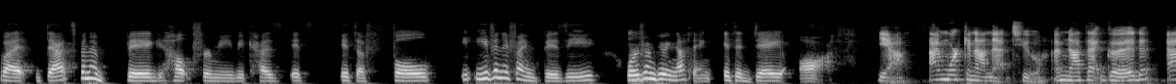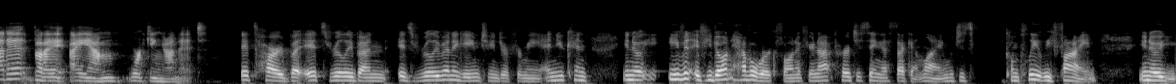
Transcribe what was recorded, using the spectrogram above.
But that's been a big help for me because it's it's a full even if I'm busy or if mm-hmm. I'm doing nothing, it's a day off. Yeah, I'm working on that too. I'm not that good at it, but I, I am working on it. It's hard, but it's really been it's really been a game changer for me. And you can, you know, even if you don't have a work phone, if you're not purchasing a second line, which is completely fine, you know,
